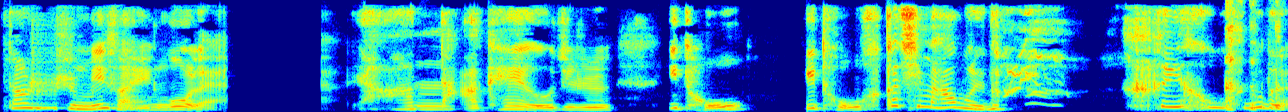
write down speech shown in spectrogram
当时是没反应过来，呀，打开后就是一坨一坨黑漆麻乌的，黑乎乎的，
